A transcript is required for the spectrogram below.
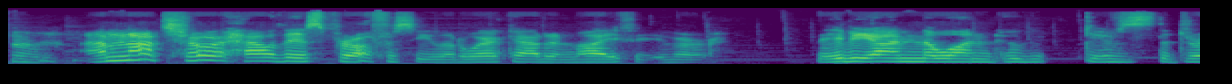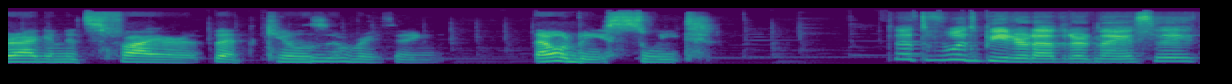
Hmm. I'm not sure how this prophecy would work out in my favor. Maybe I'm the one who gives the dragon its fire that kills everything. That would be sweet. That would be rather nice. I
